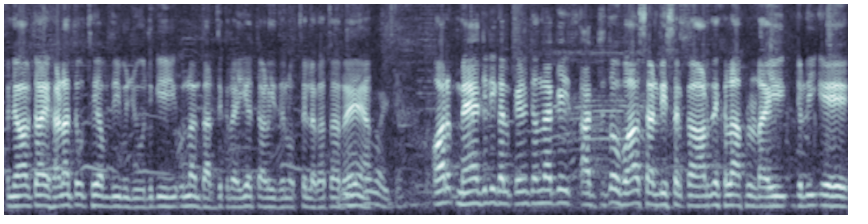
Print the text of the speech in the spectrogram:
ਪੰਜਾਬ ਚ ਆਏ ਹੜ੍ਹਾਂ ਤੇ ਉੱਥੇ ਆਪਦੀ ਮੌਜੂਦਗੀ ਉਹਨਾਂ ਦਰਜ ਕਰਾਈ ਆ 40 ਦਿਨ ਉੱਥੇ ਲਗਾਤਾਰ ਰਹੇ ਆ। ਔਰ ਮੈਂ ਜਿਹੜੀ ਗੱਲ ਕਹਿਣਾ ਚਾਹੁੰਦਾ ਕਿ ਅੱਜ ਤੋਂ ਬਾਅਦ ਸਾਡੀ ਸਰਕਾਰ ਦੇ ਖਿਲਾਫ ਲੜਾਈ ਜਿਹੜੀ ਇਹ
